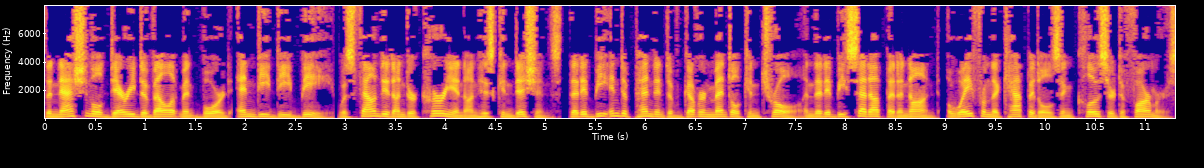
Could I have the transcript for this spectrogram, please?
the National Dairy Development Board was founded under Kurian on his conditions, that it be independent of governmental control and that it be set up at Anand, away from the capitals and closer to farmers.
